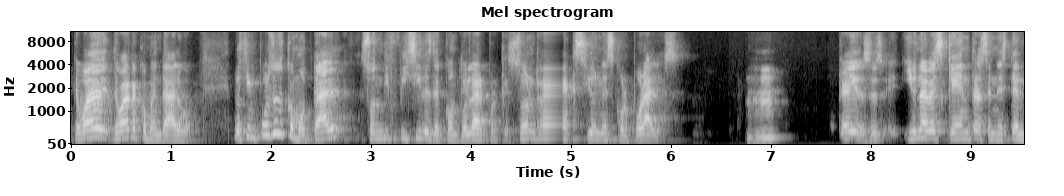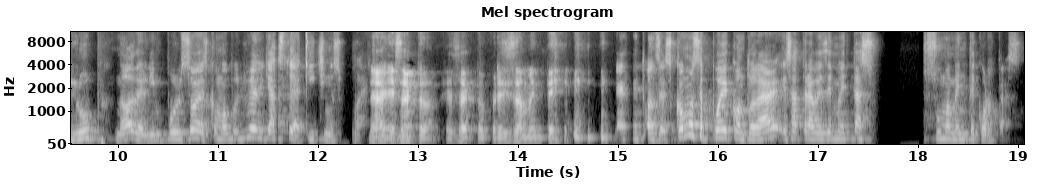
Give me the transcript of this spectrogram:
te voy, a, te voy a recomendar algo. Los impulsos como tal son difíciles de controlar porque son reacciones corporales. Ujú. Ok, Entonces, y una vez que entras en este loop, ¿no? Del impulso, es como, pues ya estoy aquí, chingos. Ah, exacto, exacto, precisamente. Entonces, ¿cómo se puede controlar? Es a través de metas sumamente cortas.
